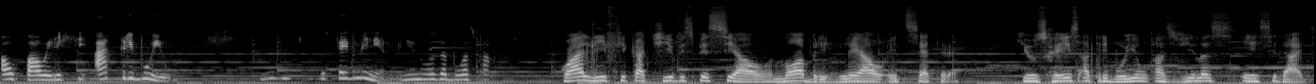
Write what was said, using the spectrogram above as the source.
ao qual ele se atribuiu. Hum, gostei do menino, o menino usa boas palavras. Qualificativo especial, nobre, leal, etc., que os reis atribuíam às vilas e cidades.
